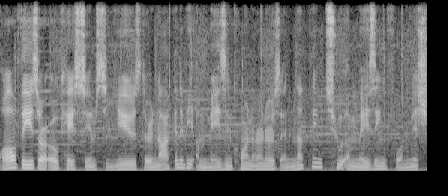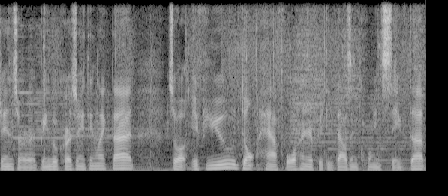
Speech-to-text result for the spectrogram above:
All of these are okay Tsums to use. They're not going to be amazing coin earners and nothing too amazing for missions or bingo cards or anything like that. So if you don't have 450,000 coins saved up,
